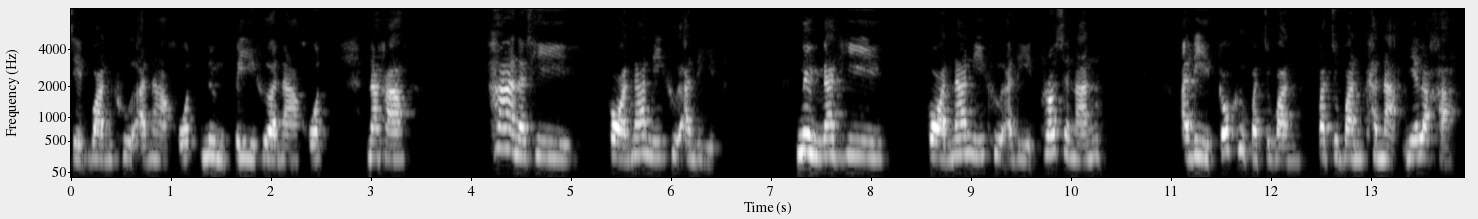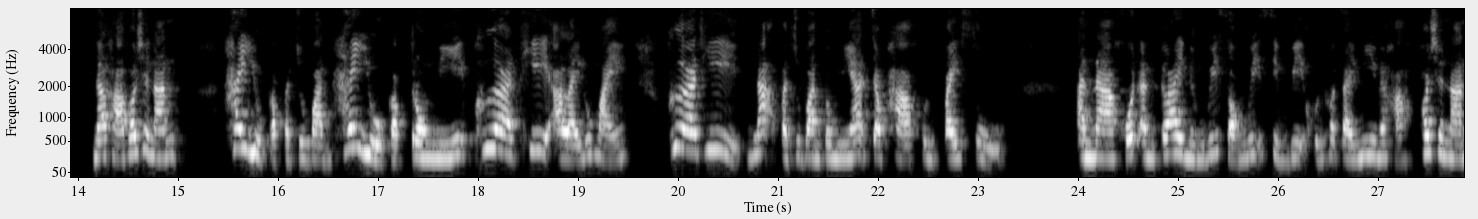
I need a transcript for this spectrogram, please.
เจ็ดวันคืออนาคตหนึ่งปีคืออนาคตนะคะห้านาที ก่อนหน้านี้คืออดีตหนึ่งนาทีก่อนหน้านี้คืออดีต เพราะฉะนั้นอดีตก็คือปัจจุบัน ปัจจุบันขณะนี้แหละค่ะนะคะ เพราะฉะนั้นให้อยู่กับปัจจุบันให้อยู่กับตรงนี้เพื่อที่อะไรรู้ไหม เพื่อที่ณปัจจุบันตรงนี้จะพาคุณไปสู่ อนาคตอันใกล้หนึ่งวิสองวิสิบวิคุณเข้าใจมี่ไหมคะเพราะฉะนั้น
